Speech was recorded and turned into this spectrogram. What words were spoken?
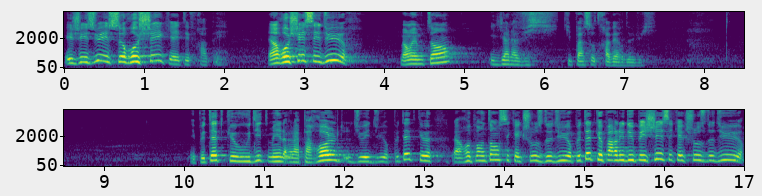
Et Jésus est ce rocher qui a été frappé. Un rocher, c'est dur, mais en même temps, il y a la vie qui passe au travers de lui. Et peut-être que vous vous dites, mais la, parole de Dieu est dure. Peut-être que la repentance, c'est quelque chose de dur. Peut-être que parler du péché, c'est quelque chose de dur.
